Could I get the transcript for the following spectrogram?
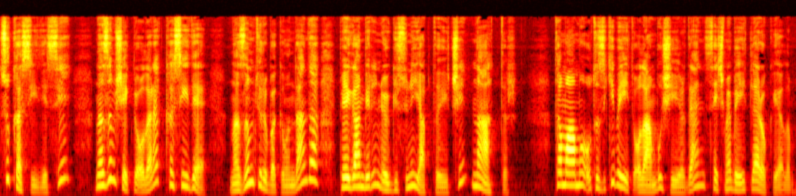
Su Kasidesi nazım şekli olarak kaside, nazım türü bakımından da peygamberin övgüsünü yaptığı için naattır. Tamamı 32 beyit olan bu şiirden seçme beyitler okuyalım.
